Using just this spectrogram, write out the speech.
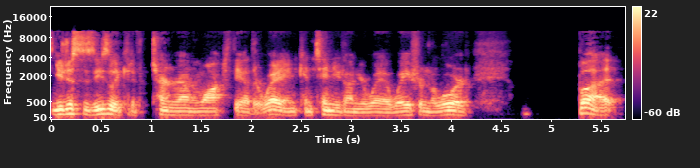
You just as easily could have turned around and walked the other way and continued on your way away from the Lord. But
